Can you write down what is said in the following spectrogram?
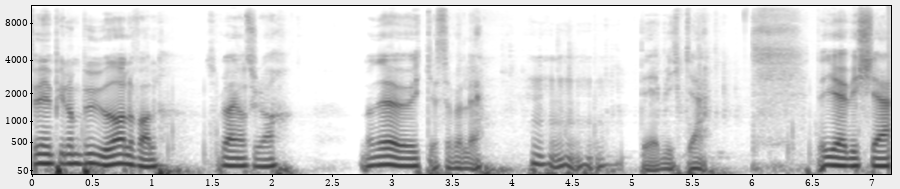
Finner vi pil om bue, da, i alle fall. Så blir jeg ganske glad. Men det gjør vi ikke, selvfølgelig. det gjør vi ikke. Det gjør vi ikke.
